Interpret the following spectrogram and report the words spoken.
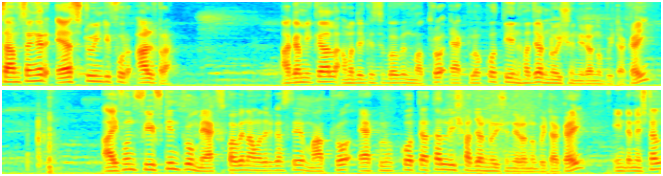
স্যামসাংয়ের এস টোয়েন্টি ফোর আলট্রা আগামীকাল আমাদের কাছে পাবেন মাত্র এক লক্ষ তিন হাজার নয়শো নিরানব্বই টাকায়। আইফোন ফিফটিন প্রো ম্যাক্স পাবেন আমাদের কাছে মাত্র এক লক্ষ তেতাল্লিশ হাজার নয়শো নিরানব্বই টাকায়। ইন্টারন্যাশনাল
